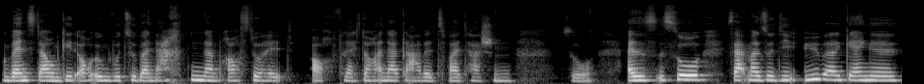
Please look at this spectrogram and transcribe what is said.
Und wenn es darum geht, auch irgendwo zu übernachten, dann brauchst du halt auch vielleicht noch an der Gabel zwei Taschen so. Also es ist so, ich sag mal so, die Übergänge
